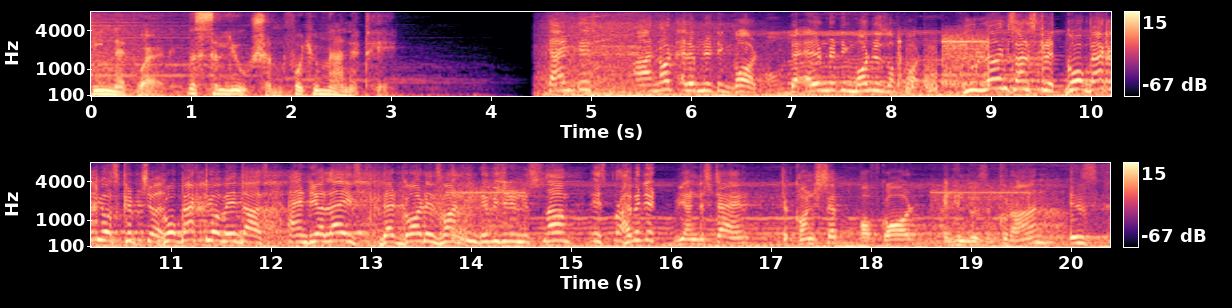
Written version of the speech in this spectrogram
the solution for humanity. Scientists are not eliminating God, they're eliminating models of God. You learn Sanskrit, go back to your scripture, go back to your Vedas, and realize that God is one. Division in Islam is prohibited. We understand the concept of God in Hinduism. Quran is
